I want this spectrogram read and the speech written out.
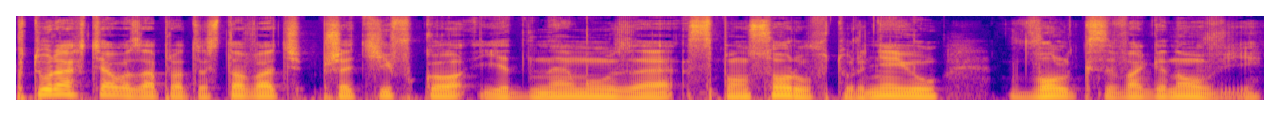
która chciała zaprotestować przeciwko jednemu ze sponsorów turnieju, Volkswagenowi.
